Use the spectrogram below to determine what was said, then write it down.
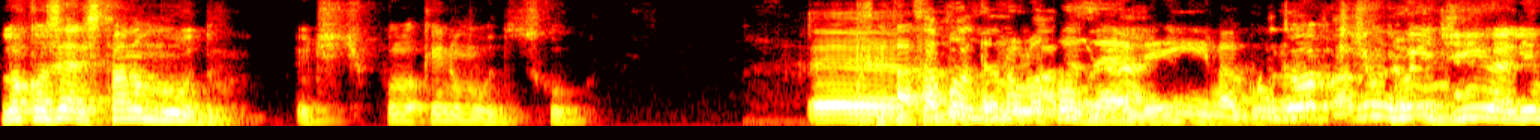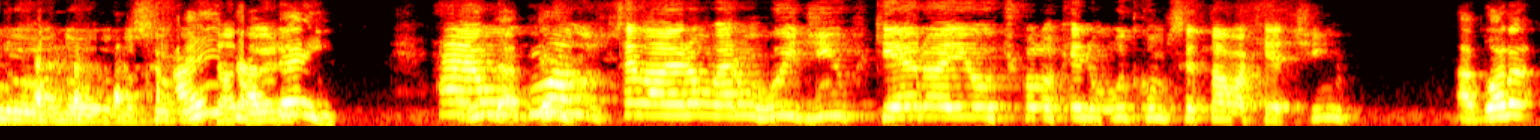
Locoselli, está no mudo. Eu te, te coloquei no mudo, desculpa. É, Você tá sabotando o Locoselli, hein, Laguna? Tinha um ruidinho ali no, no, no seu computador. Ainda tem? É, Ainda alguma, tem? sei lá, era um, era um ruidinho pequeno, aí eu te coloquei no mudo como você estava quietinho. Agora,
